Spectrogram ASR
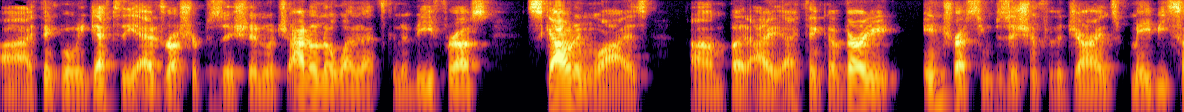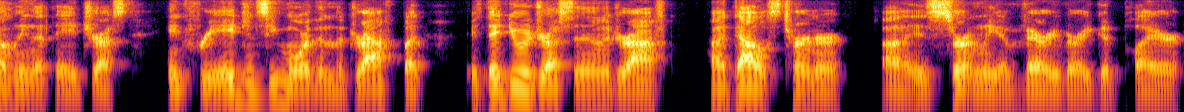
Uh, I think when we get to the edge rusher position, which I don't know when that's going to be for us scouting wise, um, but I, I, think a very interesting position for the Giants, maybe something that they address in free agency more than the draft. But if they do address it in the draft, uh, Dallas Turner uh, is certainly a very, very good player.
